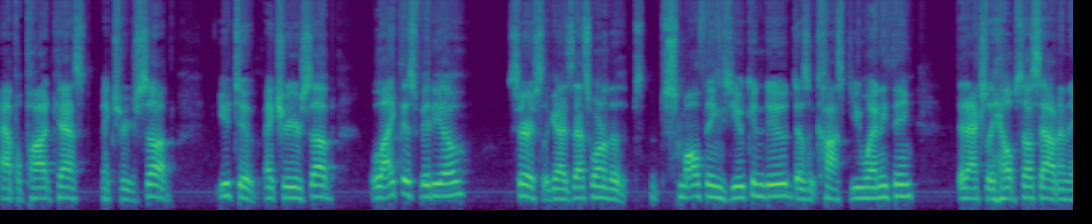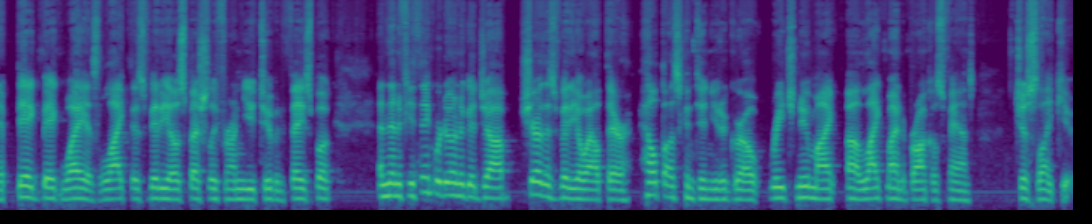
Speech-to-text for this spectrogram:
Apple Podcast, make sure you're sub. YouTube, make sure you're sub. Like this video. Seriously, guys, that's one of the small things you can do. Doesn't cost you anything. That actually helps us out in a big, big way. Is like this video, especially for on YouTube and Facebook. And then if you think we're doing a good job, share this video out there. Help us continue to grow, reach new uh, like minded Broncos fans just like you.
